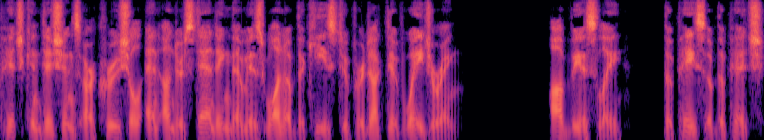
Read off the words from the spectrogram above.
pitch conditions are crucial and understanding them is one of the keys to productive wagering. Obviously, the pace of the pitch,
